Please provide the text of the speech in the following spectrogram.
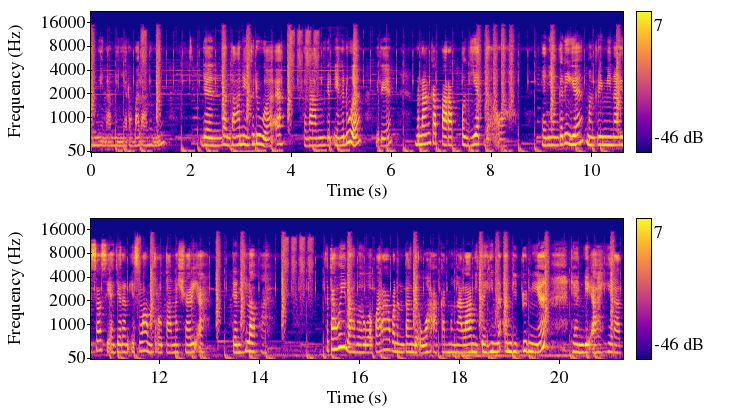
amin amin ya rabbal alamin dan tantangan yang kedua eh tantangan yang kedua gitu ya menangkap para pegiat dakwah dan yang ketiga mengkriminalisasi ajaran Islam terutama syariah dan khilafah Ketahuilah bahwa para penentang dakwah akan mengalami kehinaan di dunia dan di akhirat.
